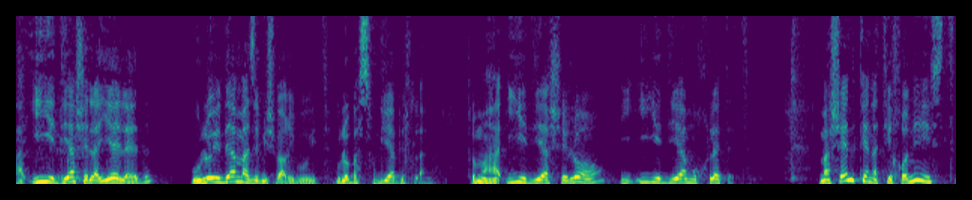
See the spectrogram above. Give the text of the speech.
האי ידיעה של הילד, הוא לא יודע מה זה משוואה ריבועית, הוא לא בסוגיה בכלל. כלומר, האי ידיעה שלו היא אי ידיעה מוחלטת. מה שאין כן התיכוניסט,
